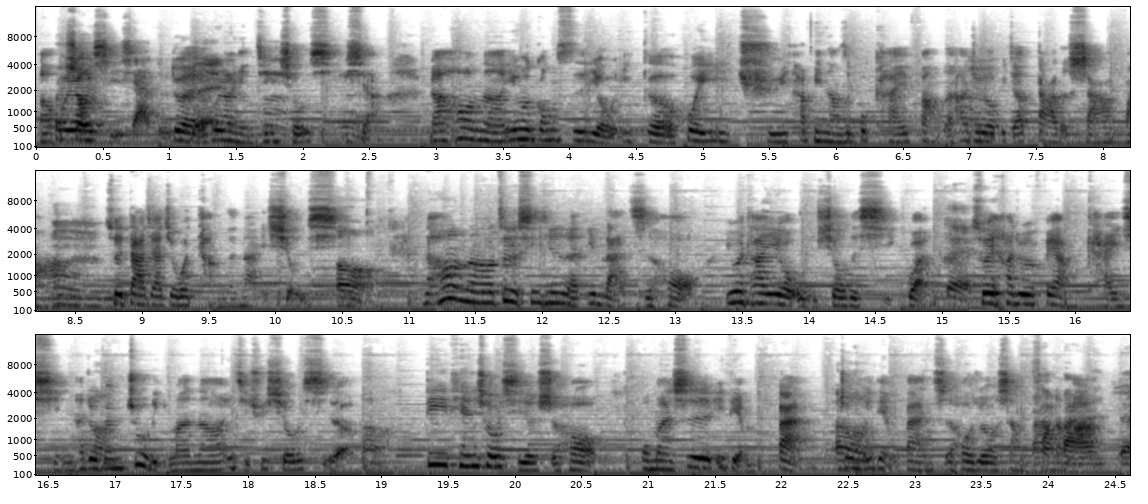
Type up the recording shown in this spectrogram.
呃会休息一下，对不对，对？会让眼睛休息一下。然后呢，因为公司有一个会议区，它平常是不开放的，它就有比较大的沙发，嗯，所以大家就会躺在那里休息。嗯，然后呢，这个新鲜人一来之后，因为他也有午休的习惯，对，所以他就会非常开心，他就跟助理们呢一起去休息了。嗯。第一天休息的时候，我们是一点半，嗯。中午一点半之后就上班了嘛。上班，对，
